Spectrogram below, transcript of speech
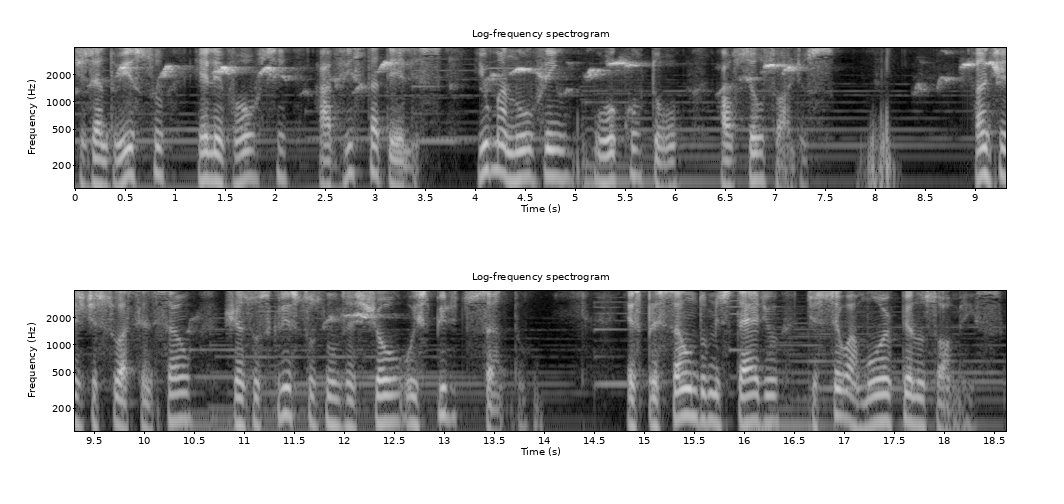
Dizendo isso, elevou-se à vista deles e uma nuvem o ocultou aos seus olhos. Antes de sua ascensão, Jesus Cristo nos deixou o Espírito Santo, expressão do mistério de seu amor pelos homens.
